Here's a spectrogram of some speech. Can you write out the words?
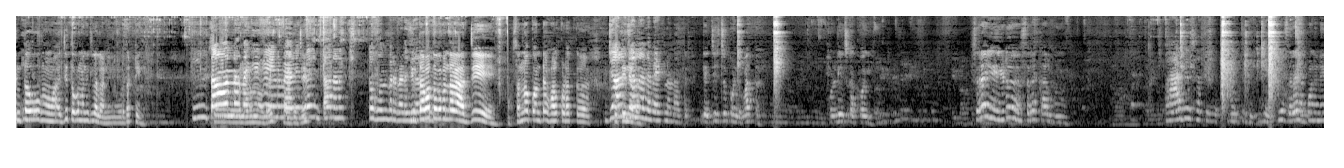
ಇಂಥವು ಅಜ್ಜಿ ತಗೊಂಬಂದಿದ್ಲಲ್ಲ ನೀನು ಉಡ್ದಟ್ಟಿ ಇಂತಾವ್ ಏನ್ ಇಂತಾವ್ ತಗೊಂಡ್ ಬರ್ಬೇಡ ಇಂಥವ ತಗೊಂಬಂದ ಅಜ್ಜಿ ಸಣ್ಣಕ್ಕು ಅಂತ ಹೊಳ್ ಕೊಡಕ್ ಜಲ್ ಜಲ್ ಅನ್ನಬೇಕು ನನಗೆ ಗೆಜ್ಜೆ ಹಚ್ಚಿಕೊಂಡಿ ಮತ್ತ? ಕೊಂಡಿ ಹಚ್ಕಕ್ ಹೋಗಿ. ಸರ ಇಡು ಸರ ಕಾಲ್ ಹ್ಮ್. ಭಾಳ ದಿವಸ ಸರ ಹಾಕೊಂಡೇನೆ.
